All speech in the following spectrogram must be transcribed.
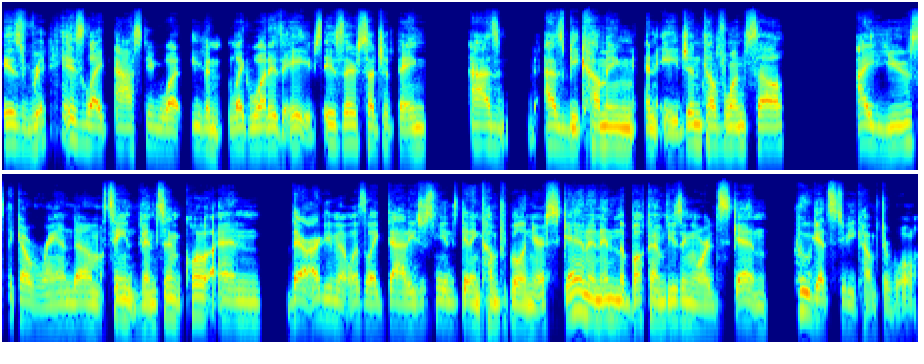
is is like asking what even like what is age is there such a thing as as becoming an agent of oneself i use like a random saint vincent quote and their argument was like daddy just means getting comfortable in your skin and in the book i'm using the word skin who gets to be comfortable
